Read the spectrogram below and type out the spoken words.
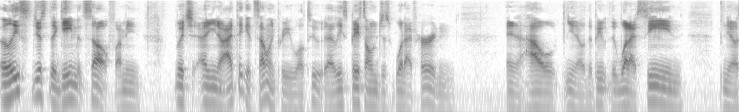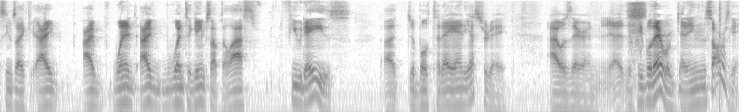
At least just the game itself. I mean, which uh, you know, I think it's selling pretty well too. At least based on just what I've heard and and how you know the people what I've seen. You know, it seems like I I went I went to GameStop the last few days, uh, both today and yesterday. I was there, and uh, the people there were getting the Star Wars game.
